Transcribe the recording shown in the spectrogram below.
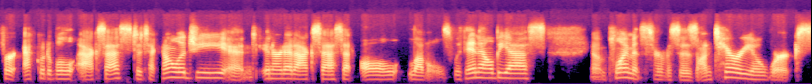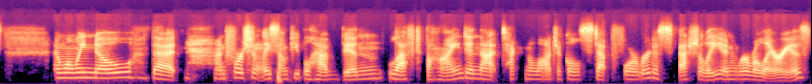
for equitable access to technology and internet access at all levels within LBS, you know, employment services, Ontario Works. And when we know that unfortunately some people have been left behind in that technological step forward, especially in rural areas,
